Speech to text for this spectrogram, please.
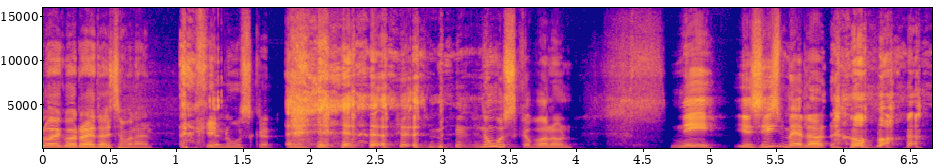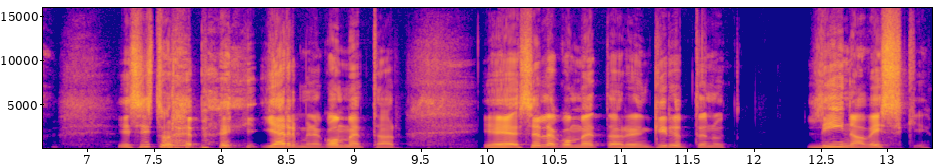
loe korra edasi, ma lähen räägi nuuska. nuuska, palun. nii, ja siis meil on oma ja siis tuleb järgmine kommentaar ja selle kommentaari on kirjutanud Liina Veski.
